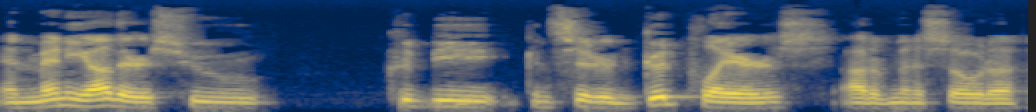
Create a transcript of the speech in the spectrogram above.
and many others who could be considered good players out of Minnesota,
